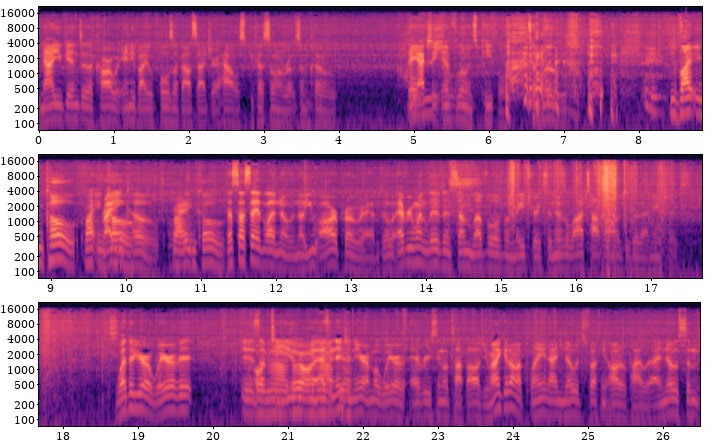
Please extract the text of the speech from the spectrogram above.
Now you get into the car with anybody who pulls up outside your house because someone wrote some code. They Holy actually shit. influence people to move. you writing code, writing, writing code, code. writing code. That's what I said. Like, no, no, you are programmed. So everyone lives in some level of a matrix, and there's a lot of topologies of that matrix. Whether you're aware of it is Or up not, to you. or but as not, an yeah. engineer, I'm aware of every single topology. When I get on a plane, I know it's fucking autopilot. I know some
